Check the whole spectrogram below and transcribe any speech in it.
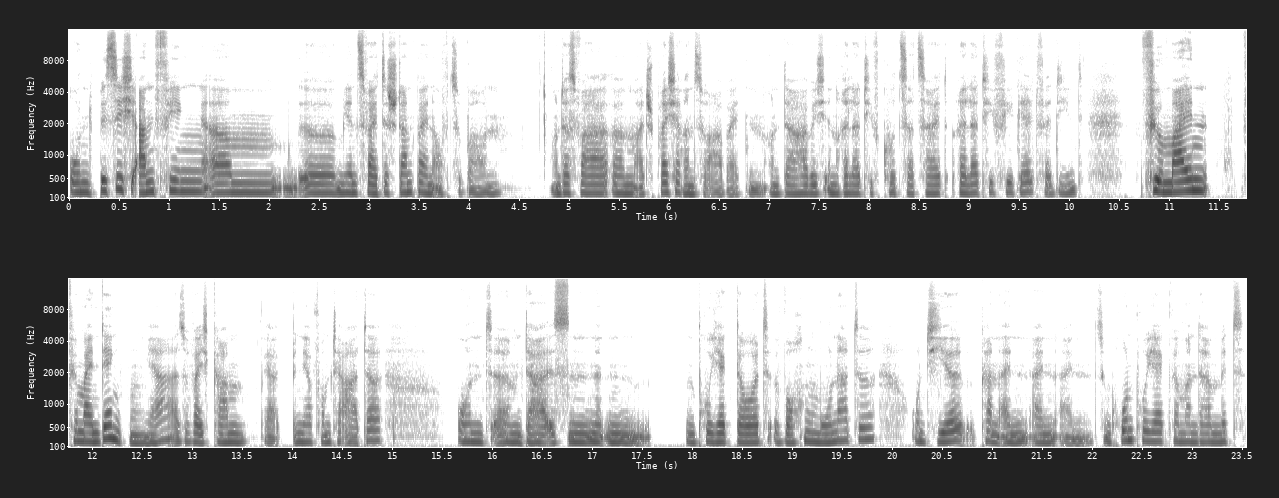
Und bis ich anfing, ähm, äh, mir ein zweites Standbein aufzubauen. Und das war ähm, als Sprecherin zu arbeiten. Und da habe ich in relativ kurzer Zeit relativ viel Geld verdient. Für mein, für mein Denken, ja. Also weil ich kam, ja, bin ja vom Theater und ähm, da ist ein, ein, ein, Projekt dauert Wochen, Monate. Und hier kann ein, ein, ein Synchronprojekt, wenn man da mit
